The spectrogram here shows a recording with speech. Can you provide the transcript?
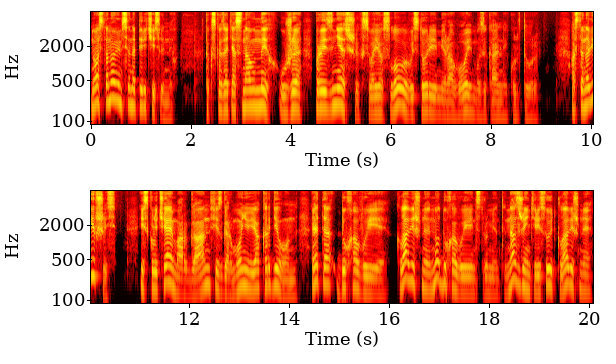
Но остановимся на перечисленных, так сказать, основных, уже произнесших свое слово в истории мировой музыкальной культуры. Остановившись, исключаем орган, физгармонию и аккордеон. Это духовые, клавишные, но духовые инструменты. Нас же интересуют клавишные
